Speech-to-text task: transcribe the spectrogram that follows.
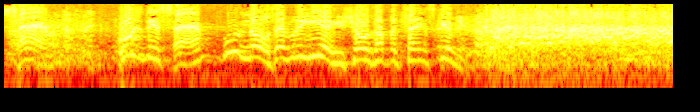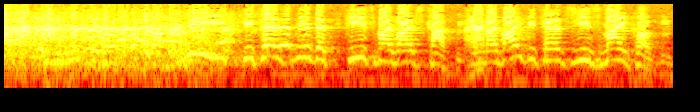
Sam? Who's this Sam? Who knows? Every year he shows up at Thanksgiving. me, he tells me that he's my wife's cousin. And my wife, he tells he's my cousin.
